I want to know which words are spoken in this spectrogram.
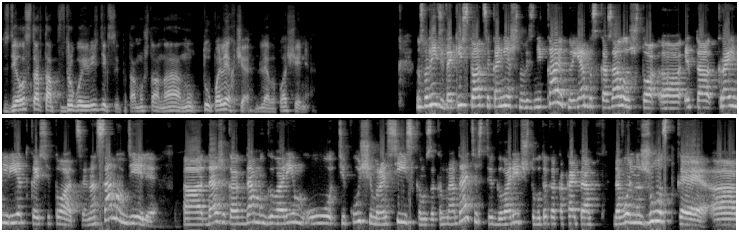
сделать стартап в другой юрисдикции, потому что она, ну, тупо легче для воплощения? Ну, смотрите, такие ситуации, конечно, возникают, но я бы сказала, что э, это крайне редкая ситуация. На самом деле даже когда мы говорим о текущем российском законодательстве, говорить, что вот это какая-то довольно жесткая а,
